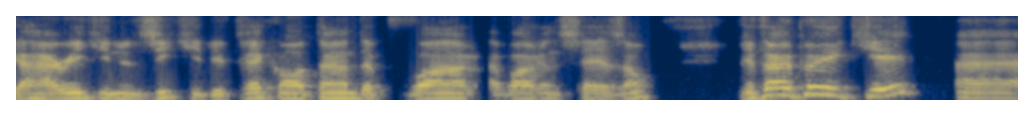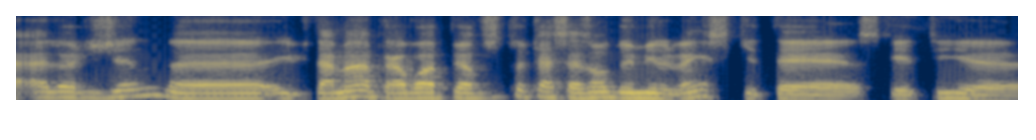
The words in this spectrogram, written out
Harry qui nous dit qu'il est très content de pouvoir avoir une saison. Il était un peu inquiet euh, à l'origine, euh, évidemment, après avoir perdu toute la saison 2020, ce qui était, ce qui était euh,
